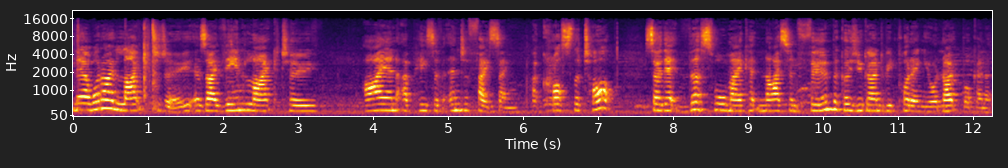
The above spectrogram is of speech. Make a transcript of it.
Now what I like to do is I then like to iron a piece of interfacing across the top so that this will make it nice and firm because you're going to be putting your notebook in it.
